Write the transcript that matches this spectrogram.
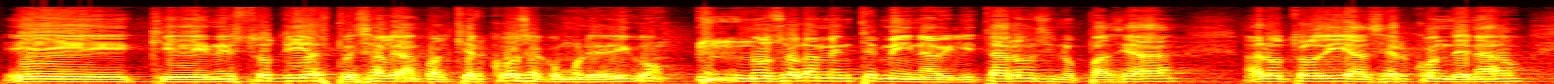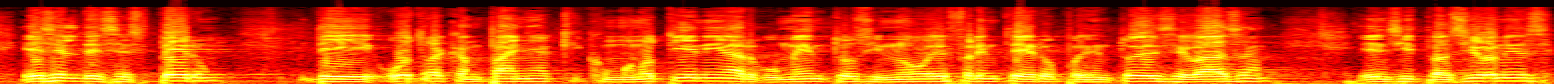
Eh, que en estos días pues salgan cualquier cosa, como le digo, no solamente me inhabilitaron, sino pasé al otro día a ser condenado. Es el desespero de otra campaña que como no tiene argumentos y no es frentero, pues entonces se basa en situaciones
